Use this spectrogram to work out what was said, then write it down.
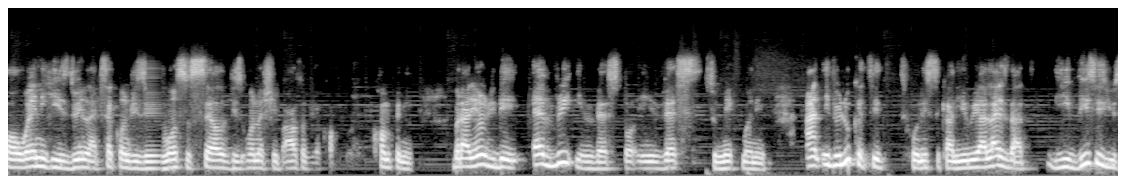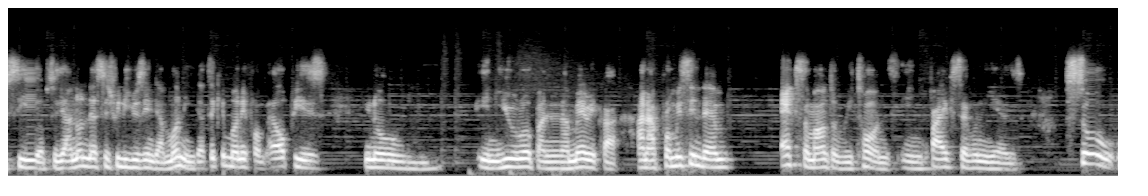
or when he's doing like secondaries, he wants to sell his ownership out of your co- company. But at the end of the day, every investor invests to make money. And if you look at it holistically, you realize that the VCs you see they are not necessarily using their money. They're taking money from LPs, you know, in Europe and in America, and are promising them X amount of returns in five, seven years. So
